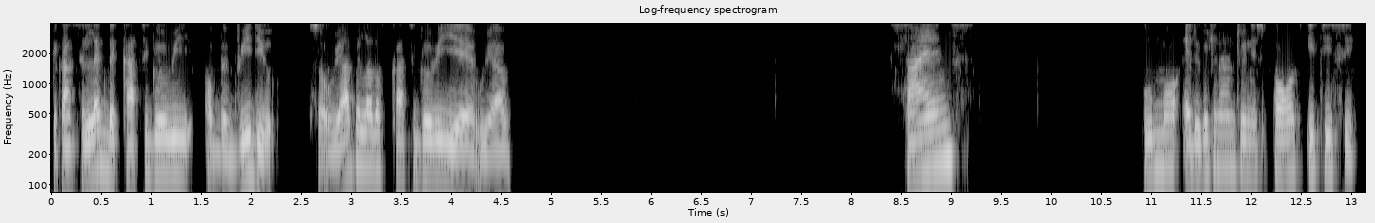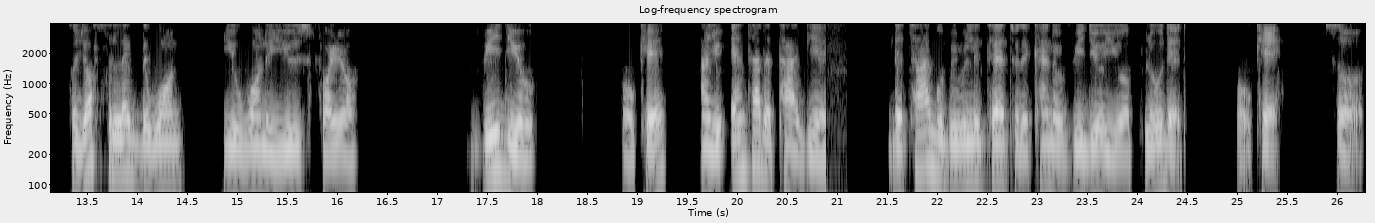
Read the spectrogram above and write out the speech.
you can select the category of the video so we have a lot of category here we have science, humor, education and training, sport, etc. So just select the one you want to use for your video, okay? And you enter the tag here. The tag will be related to the kind of video you uploaded, okay? So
